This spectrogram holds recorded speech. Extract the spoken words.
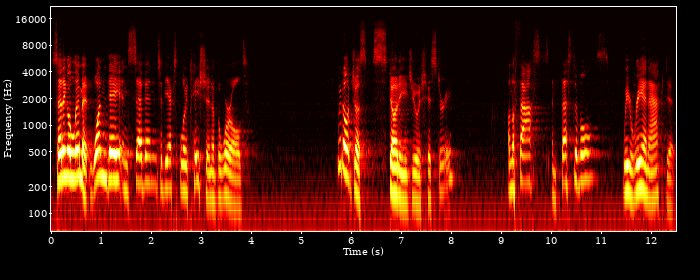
setting a limit one day in seven to the exploitation of the world we don't just study Jewish history. On the fasts and festivals, we reenact it.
